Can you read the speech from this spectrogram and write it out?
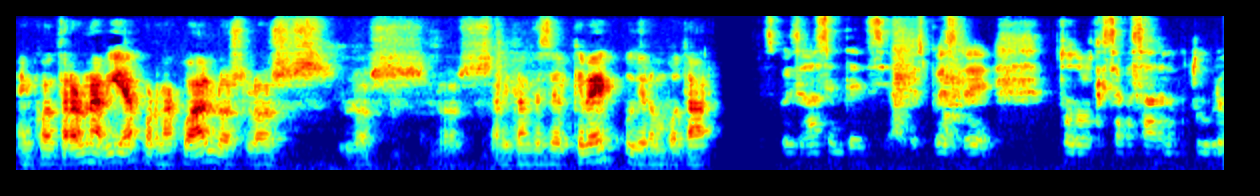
encontraron una vía por la cual los, los, los, los habitantes del Quebec pudieron votar. después de la sentencia, después de todo lo que se ha pasado en octubre.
